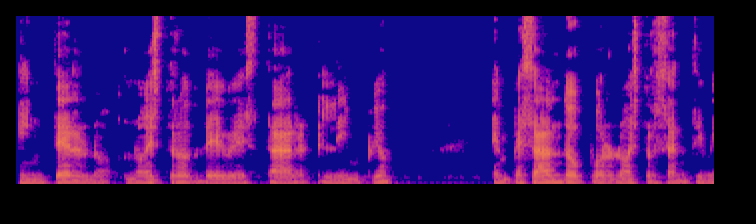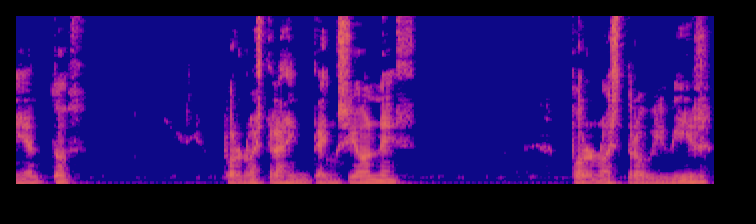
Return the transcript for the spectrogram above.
interno nuestro debe estar limpio, empezando por nuestros sentimientos, por nuestras intenciones, por nuestro vivir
